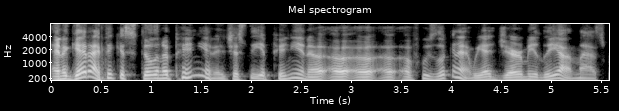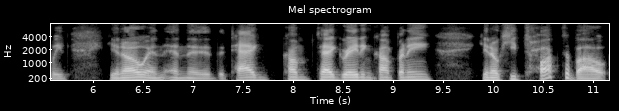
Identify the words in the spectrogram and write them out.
and again, I think it's still an opinion. It's just the opinion of, of, of, who's looking at it. We had Jeremy Leon last week, you know, and and the the tag com, tag grading company, you know, he talked about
